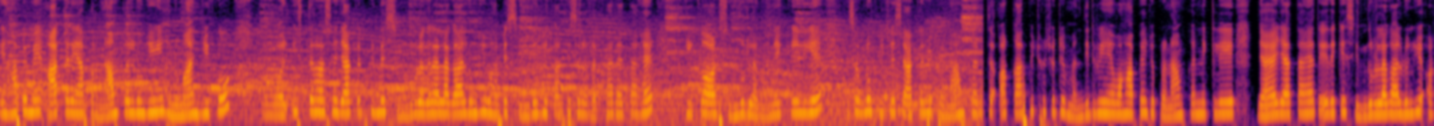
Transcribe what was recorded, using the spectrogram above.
देखिए यहाँ पे मैं आकर यहाँ प्रणाम कर लूँगी हनुमान जी को और इस तरह से जाकर फिर मैं सिंदूर वगैरह लगा लूँगी। वहाँ पे सिंदूर भी काफ़ी सारा रखा रहता है टीका और सिंदूर लगाने के लिए। तो सब लोग पीछे से आकर भी प्रणाम करते और काफ़ी छोटे छोटे मंदिर भी हैं वहाँ पर जो प्रणाम करने के लिए जाया जाता है। तो ये देखिए सिंदूर लगा लूँगी और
